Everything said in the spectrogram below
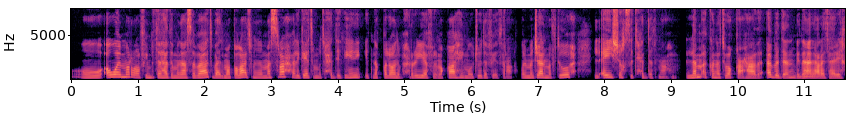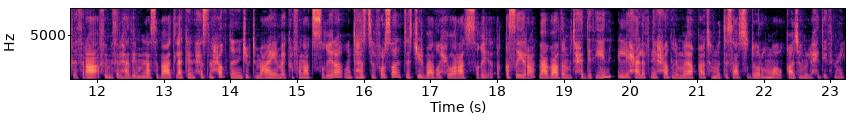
وأول مرة في مثل هذه المناسبات بعد ما طلعت من المسرح لقيت المتحدثين يتنقلون بحرية في المقاهي الموجودة في إثراء والمجال مفتوح لأي شخص يتحدث معهم. لم أكن أتوقع هذا أبدا بناء على تاريخ إثراء في مثل هذه المناسبات لكن حسن حظ أني جبت معي الميكروفونات الصغيرة وانتهزت الفرصة لتسجيل بعض الحوارات الصغيرة القصيرة مع بعض المتحدثين اللي حالفني الحظ لملاقاتهم واتساعة صدورهم وأوقاتهم للحديث معي.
